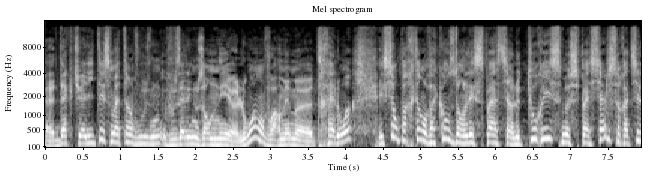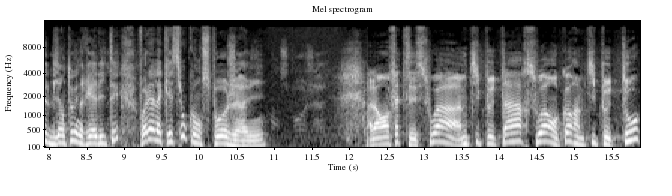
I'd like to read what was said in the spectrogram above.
euh, d'actualité. Ce matin, vous, vous allez nous emmener euh, loin, voire même euh, très loin. Et si on partait en vacances dans l'espace, tiens, le tourisme spatial sera-t-il bientôt une réalité? Voilà la question qu'on se pose, Jérémy. Alors en fait c'est soit un petit peu tard, soit encore un petit peu tôt.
